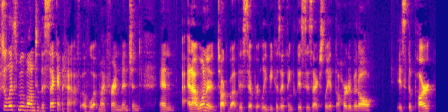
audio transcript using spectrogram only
so let's move on to the second half of what my friend mentioned. And and I want to talk about this separately because I think this is actually at the heart of it all. It's the part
